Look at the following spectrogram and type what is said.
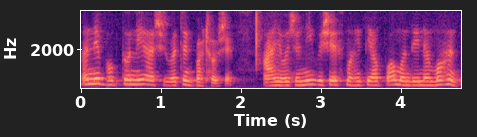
અને ભક્તોને આશીર્વચન પાઠવશે. આ આયોજનની વિશેષ માહિતી આપવા મંદિરના મહંત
